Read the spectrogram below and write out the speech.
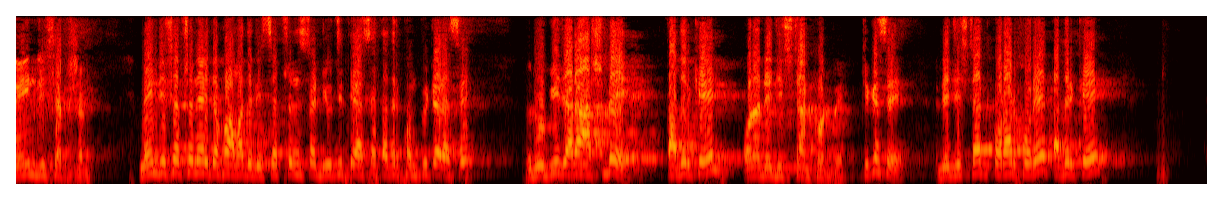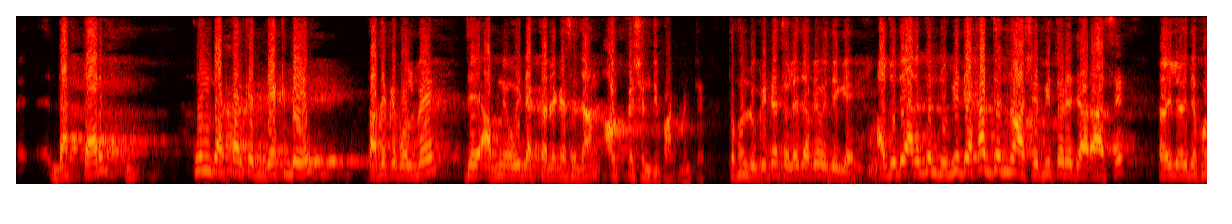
মেইন রিসেপশন মেইন রিসেপশনে এই দেখো আমাদের রিসেপশনিস্টরা ডিউটিতে আছে, তাদের কম্পিউটার আছে। রুগী যারা আসবে, তাদেরকে ওরা রেজিস্টার করবে, ঠিক আছে? রেজিস্টার করার পরে তাদেরকে ডাক্তার, কোন ডাক্তারকে দেখবে, তাদেরকে বলবে যে, আপনি ওই ডাক্তারের কাছে যান আউট পেশেন্ট ডিপার্টমেন্টে তখন রুগীটা চলে যাবে ওইদিকে। আর যদি আরেকজন রুগী দেখার জন্য আসে, ভিতরে যারা আছে, তাহলে ওই দেখো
